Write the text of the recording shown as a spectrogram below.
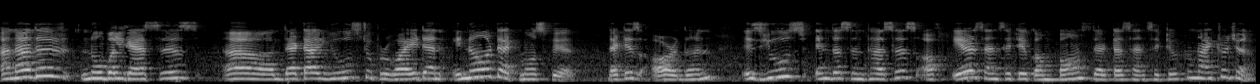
Another noble gases uh, that are used to provide an inert atmosphere that is argon is used in the synthesis of air sensitive compounds that are sensitive to nitrogen.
